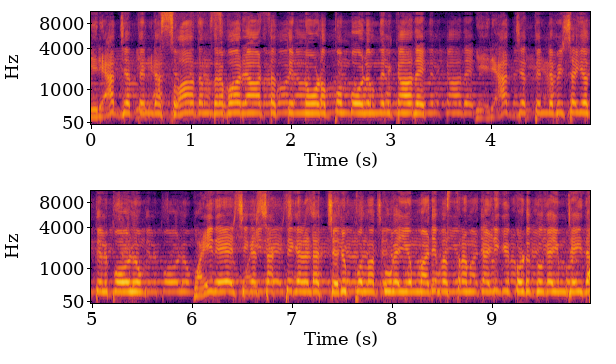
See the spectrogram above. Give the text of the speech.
ഈ രാജ്യത്തിന്റെ സ്വാതന്ത്ര്യ പോരാട്ടത്തിനോടൊപ്പം പോലും നിൽക്കാതെ ഈ രാജ്യത്തിന്റെ വിഷയത്തിൽ പോലും വൈദേശിക ശക്തികളുടെ ചെരുപ്പ് നക്കുകയും അടിവസ്ത്രം കഴുകി കൊടുക്കുകയും ചെയ്ത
